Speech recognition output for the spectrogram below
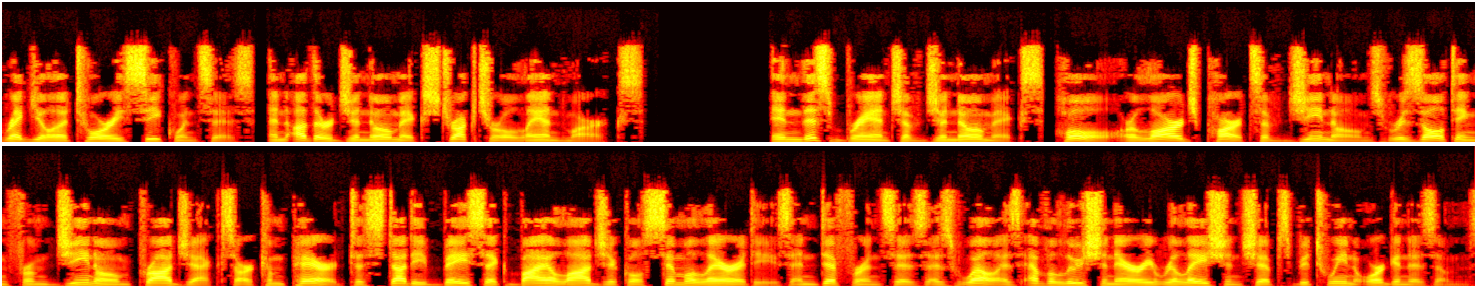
regulatory sequences, and other genomic structural landmarks. In this branch of genomics, whole or large parts of genomes resulting from genome projects are compared to study basic biological similarities and differences as well as evolutionary relationships between organisms.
